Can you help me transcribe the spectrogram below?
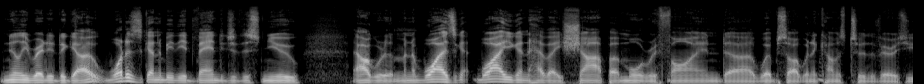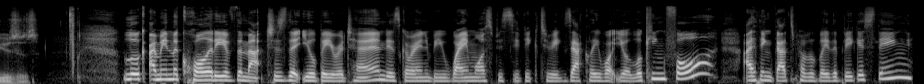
nearly ready to go. What is going to be the advantage of this new algorithm, and why is it, why are you going to have a sharper, more refined uh, website when it comes to the various users? Look, I mean, the quality of the matches that you'll be returned is going to be way more specific to exactly what you're looking for. I think that's probably the biggest thing.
